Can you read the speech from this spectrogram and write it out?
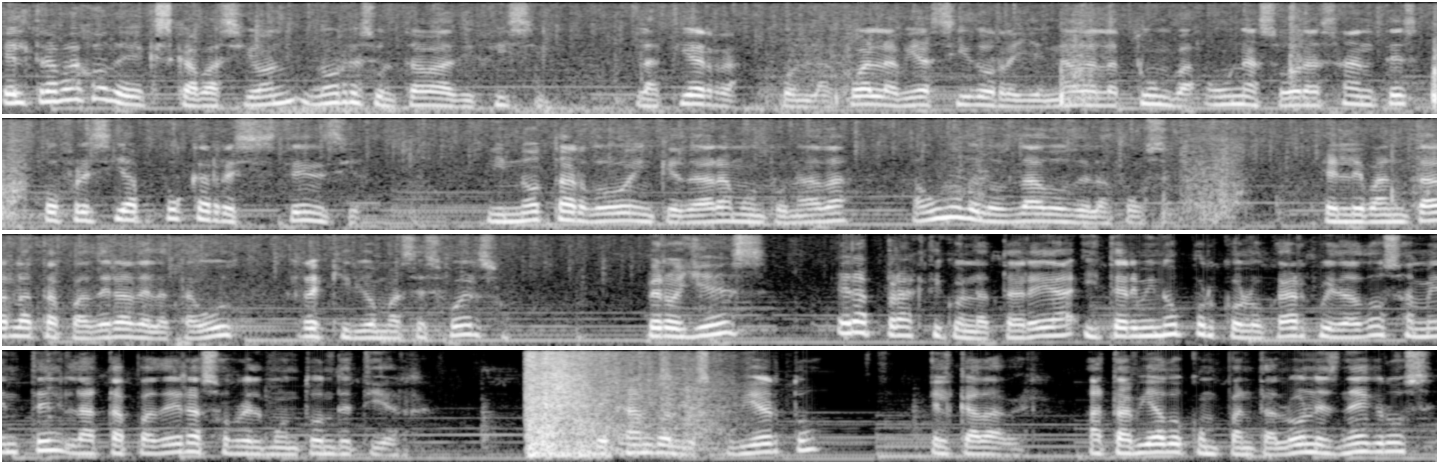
El trabajo de excavación no resultaba difícil. La tierra con la cual había sido rellenada la tumba unas horas antes ofrecía poca resistencia y no tardó en quedar amontonada a uno de los lados de la fosa. El levantar la tapadera del ataúd requirió más esfuerzo, pero Jess era práctico en la tarea y terminó por colocar cuidadosamente la tapadera sobre el montón de tierra, dejando al descubierto el cadáver, ataviado con pantalones negros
